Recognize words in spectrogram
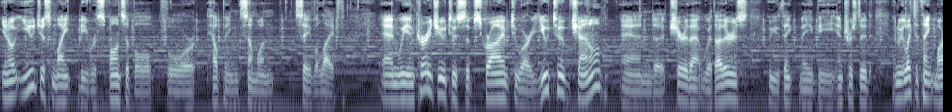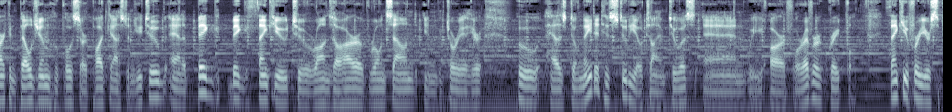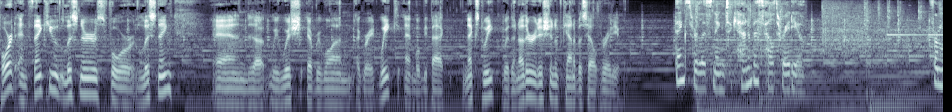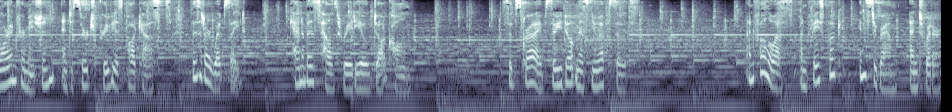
You know, you just might be responsible for helping someone save a life. And we encourage you to subscribe to our YouTube channel and uh, share that with others who you think may be interested. And we'd like to thank Mark in Belgium who posts our podcast on YouTube. And a big, big thank you to Ron Zahar of Roan Sound in Victoria here, who has donated his studio time to us. And we are forever grateful. Thank you for your support. And thank you, listeners, for listening. And uh, we wish everyone a great week, and we'll be back next week with another edition of Cannabis Health Radio. Thanks for listening to Cannabis Health Radio. For more information and to search previous podcasts, visit our website, cannabishealthradio.com. Subscribe so you don't miss new episodes. And follow us on Facebook, Instagram, and Twitter.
